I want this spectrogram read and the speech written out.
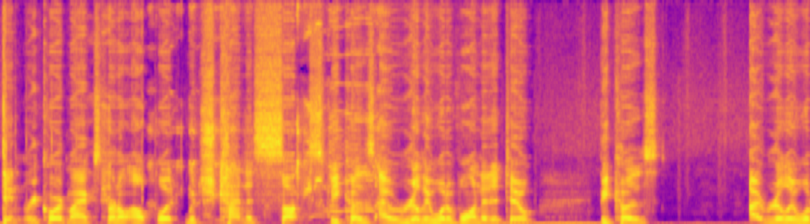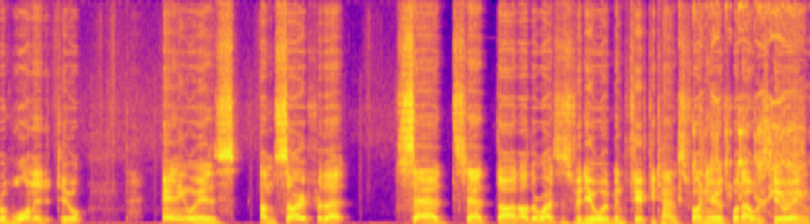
didn't record my external output, which kind of sucks because I really would have wanted it to because I really would have wanted it to. Anyways, I'm sorry for that sad, sad thought. Otherwise, this video would have been 50 times funnier with what I was doing.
